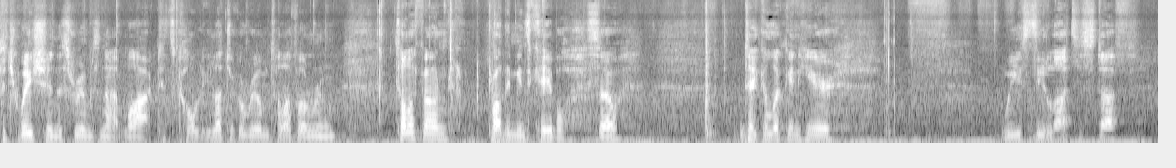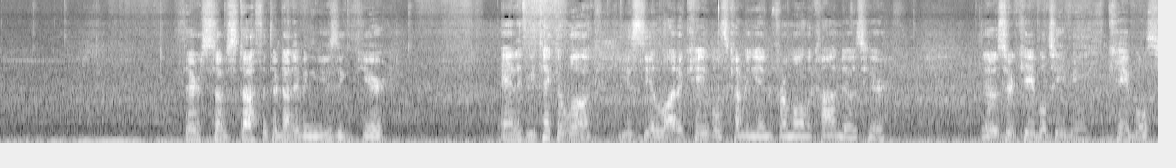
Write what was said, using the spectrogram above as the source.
situation, this room is not locked. It's called electrical room, telephone room. Telephone probably means cable. So take a look in here. We see lots of stuff. There's some stuff that they're not even using here. And if you take a look, you see a lot of cables coming in from all the condos here. Those are cable TV cables.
